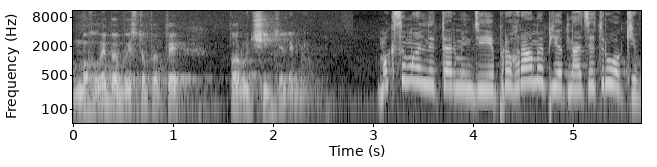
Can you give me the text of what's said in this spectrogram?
могли би виступити поручителями. Максимальний термін дії програми 15 років.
